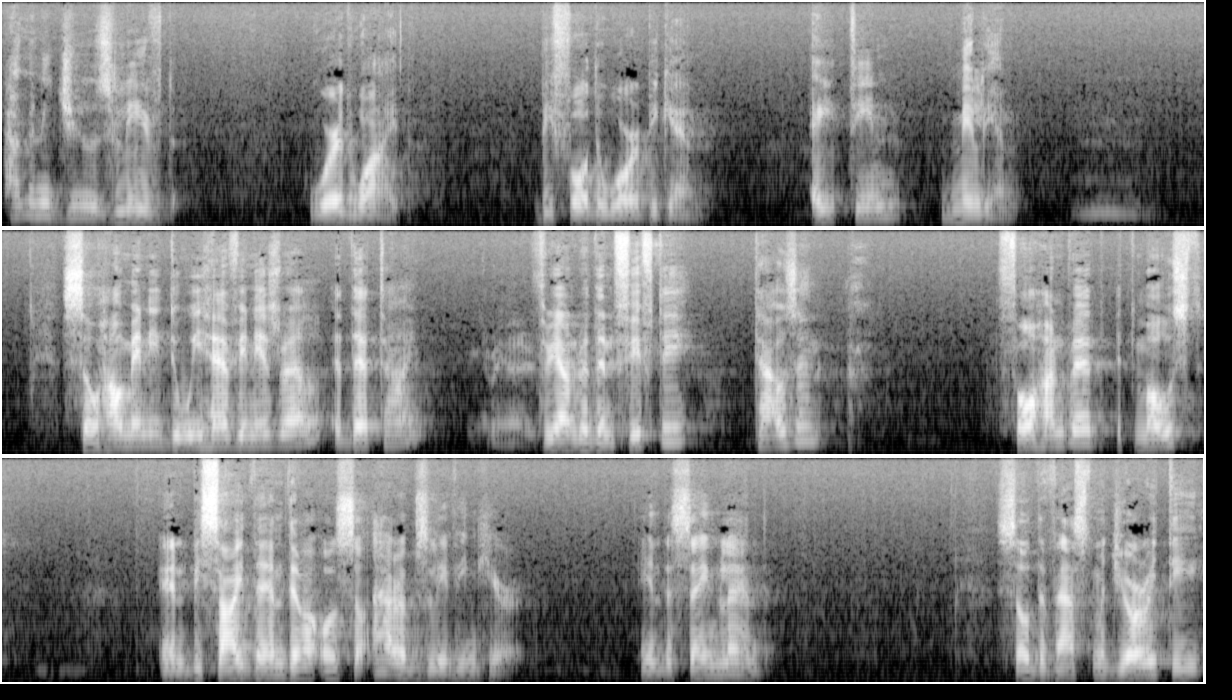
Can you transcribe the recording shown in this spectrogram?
How many Jews lived worldwide before the war began? 18 million. So, how many do we have in Israel at that time? 350,000? 400 at most? And beside them, there are also Arabs living here in the same land. So, the vast majority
